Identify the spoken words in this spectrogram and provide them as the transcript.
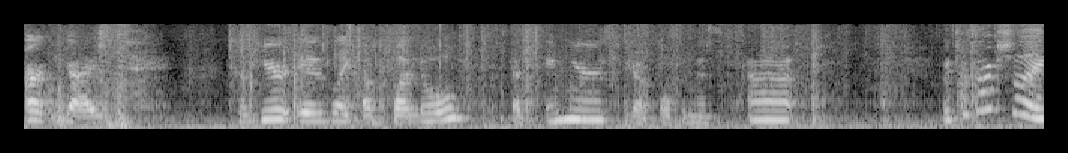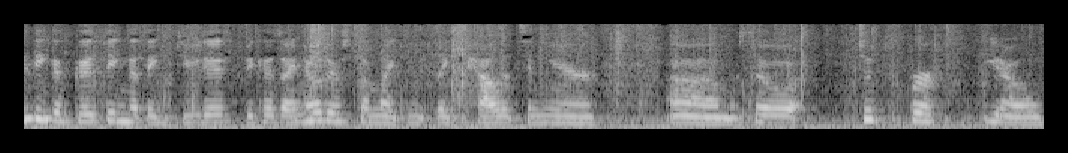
All right, you guys. So here is like a bundle that's in here. So we gotta open this up. Which is actually, I think, a good thing that they do this because I know there's some like like palettes in here. Um, so just for, you know,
